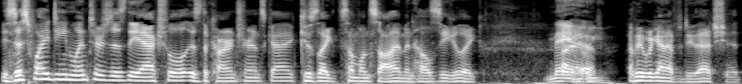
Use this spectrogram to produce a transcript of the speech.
is this why Dean Winters is the actual is the car insurance guy? Because like someone saw him in Hellseeker, like, all right, Mayhem. we- I mean, we're gonna have to do that shit,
